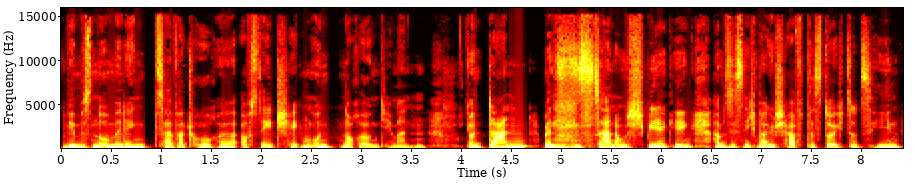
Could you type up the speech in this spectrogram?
wir müssen unbedingt Salvatore auf Stage schicken und noch irgendjemanden. Und dann, wenn es dann ums Spiel ging, haben sie es nicht mal geschafft, das durchzuziehen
